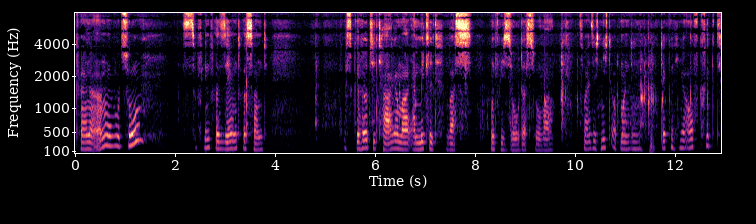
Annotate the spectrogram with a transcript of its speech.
Keine Ahnung wozu. Ist auf jeden Fall sehr interessant. Das gehört die Tage mal ermittelt, was und wieso das so war. Weiß ich nicht, ob man den Deckel hier aufkriegt.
